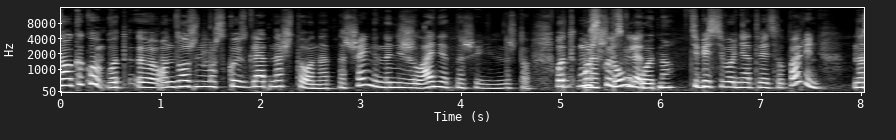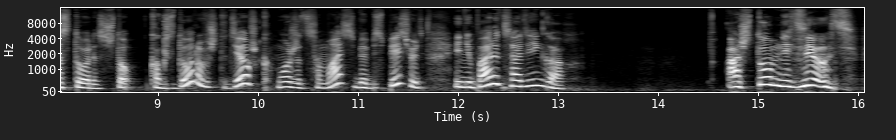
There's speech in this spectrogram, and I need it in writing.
Ну а какой вот э, он должен мужской взгляд на что? На отношения, на нежелание отношений или на что? Вот мужской на что взгляд. угодно. Тебе сегодня ответил парень на сторис, что как здорово, что девушка может сама себя обеспечивать и не париться о деньгах. А что мне делать?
